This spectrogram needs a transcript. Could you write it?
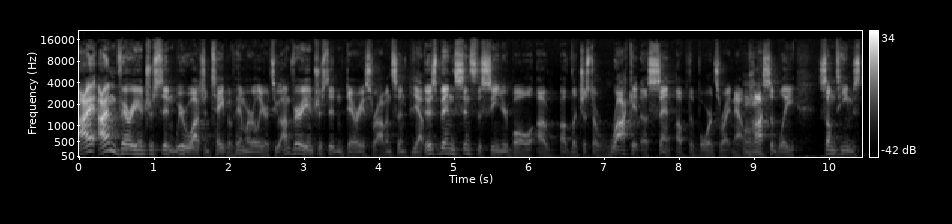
I, I'm very interested. in We were watching tape of him earlier too. I'm very interested in Darius Robinson. Yep. There's been since the Senior Bowl a, a, just a rocket ascent up the boards right now. Mm-hmm. Possibly some teams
